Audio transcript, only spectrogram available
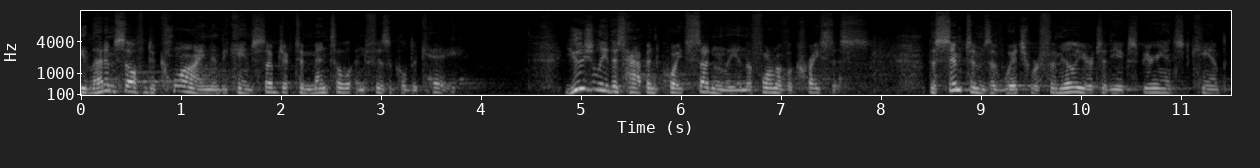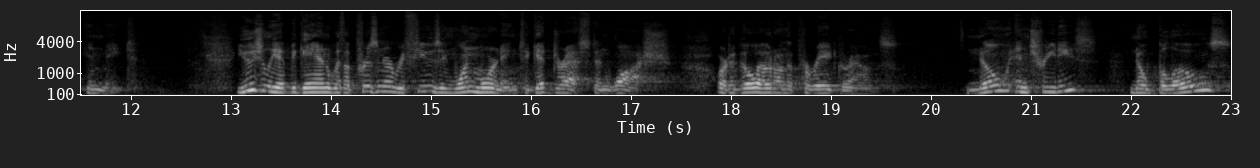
He let himself decline and became subject to mental and physical decay. Usually, this happened quite suddenly in the form of a crisis, the symptoms of which were familiar to the experienced camp inmate. Usually, it began with a prisoner refusing one morning to get dressed and wash or to go out on the parade grounds. No entreaties, no blows,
